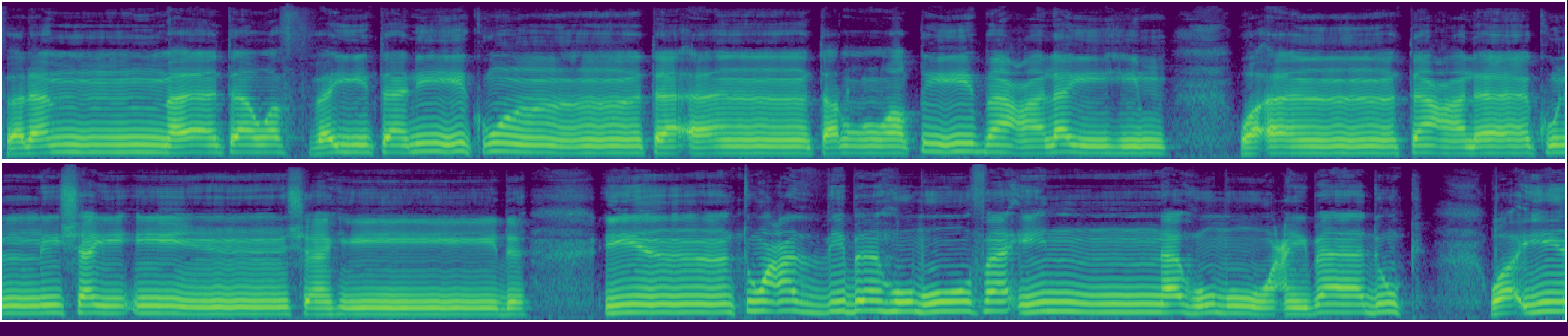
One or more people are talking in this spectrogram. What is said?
فلما توفيتني كنت أنت الرقيب عليهم. وأنت على كل شيء شهيد. إن تعذبهم فإنهم عبادك. وإن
